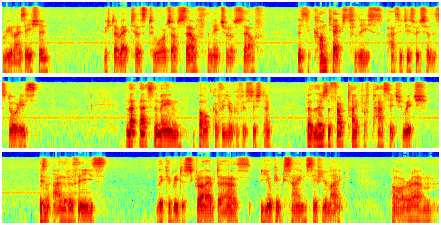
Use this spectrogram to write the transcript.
realization which direct us towards ourself, the nature of self. There's the context for these passages, which are the stories. And that, that's the main bulk of the Yoga Vasishta. But there's a third type of passage which isn't either of these. They could be described as yogic science, if you like, or um,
